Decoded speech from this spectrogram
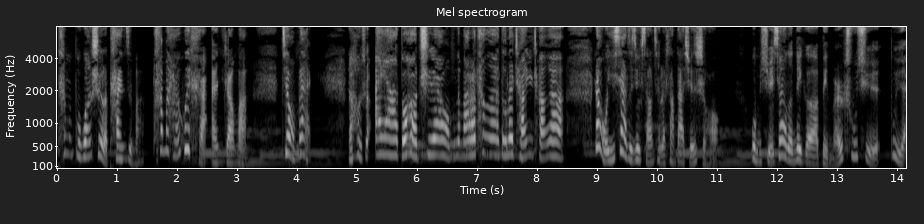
他们不光设了摊子嘛，他们还会喊，你知道吗？叫卖。然后说：“哎呀，多好吃呀！我们的麻辣烫啊，都来尝一尝啊！”让我一下子就想起了上大学的时候，我们学校的那个北门出去不远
